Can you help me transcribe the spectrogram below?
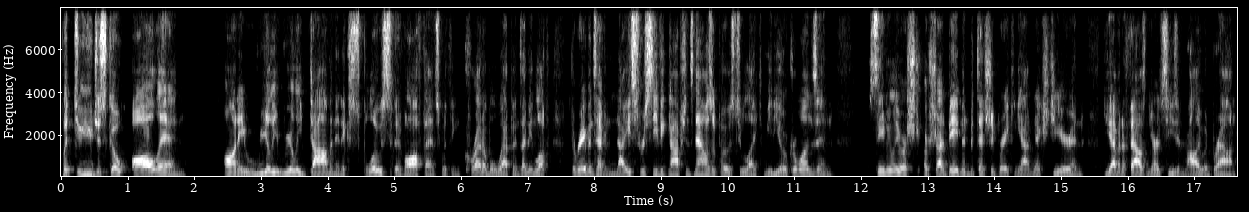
But do you just go all in on a really, really dominant, explosive offense with incredible weapons? I mean, look, the Ravens have nice receiving options now as opposed to like mediocre ones, and seemingly Rashod Bateman potentially breaking out next year, and you having a thousand yard season from Hollywood Brown.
